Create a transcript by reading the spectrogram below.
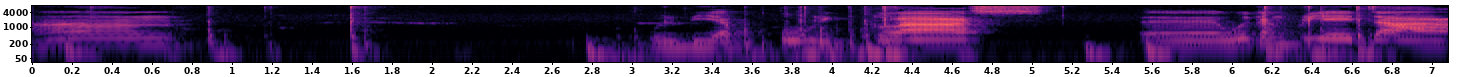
and will be a public class uh, we can create a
